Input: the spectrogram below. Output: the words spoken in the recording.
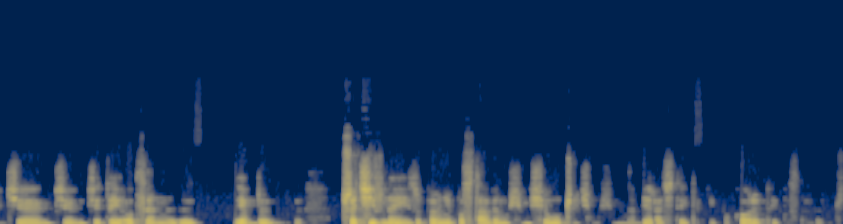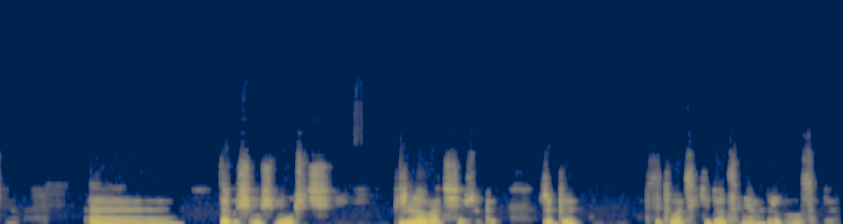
gdzie, gdzie, gdzie tej oceny, jakby przeciwnej zupełnie postawy musimy się uczyć, musimy nabierać tej takiej pokory, tej postawy ucznia. Tego się musimy uczyć i pilnować się, żeby, żeby w sytuacji, kiedy oceniamy drugą osobę,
